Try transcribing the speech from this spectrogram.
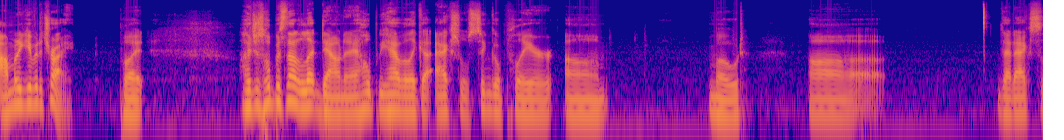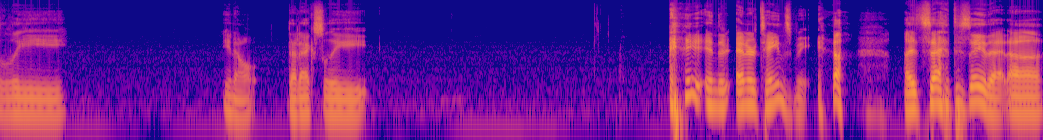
I'm gonna give it a try. But I just hope it's not a letdown, and I hope we have like an actual single player um mode, uh, that actually, you know, that actually enter- entertains me. it's sad to say that. Uh,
